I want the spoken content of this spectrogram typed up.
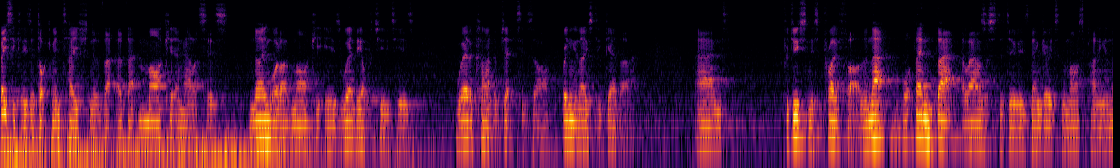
basically is a documentation of that, of that market analysis, knowing what our market is, where the opportunity is, where the client objectives are, bringing those together and producing this profile. And that, what then that allows us to do is then go into the master planning and,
